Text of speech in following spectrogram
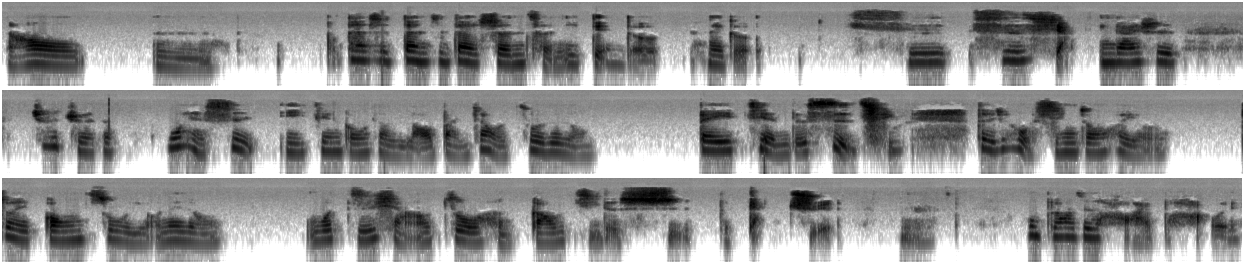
然后嗯，但是但是再深层一点的那个思思想，应该是就是觉得。我也是一间公司的老板，叫我做这种卑贱的事情，对，就是我心中会有对工作有那种我只想要做很高级的事的感觉。嗯，我不知道这是好还不好哎。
